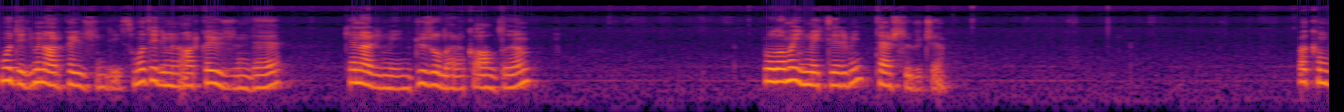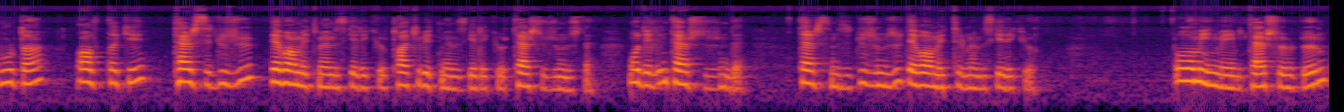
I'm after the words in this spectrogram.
Modelimin arka yüzündeyiz. Modelimin arka yüzünde kenar ilmeğimi düz olarak aldım. Dolama ilmeklerimi ters öreceğim. Bakın burada alttaki tersi düzü devam etmemiz gerekiyor. Takip etmemiz gerekiyor ters yüzümüzde. Modelin ters yüzünde. Tersimizi düzümüzü devam ettirmemiz gerekiyor. Dolama ilmeğimi ters ördüm.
